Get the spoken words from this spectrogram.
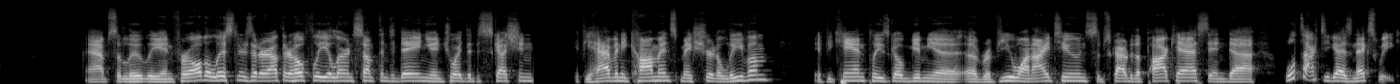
Absolutely. And for all the listeners that are out there, hopefully you learned something today and you enjoyed the discussion. If you have any comments, make sure to leave them. If you can, please go give me a, a review on iTunes, subscribe to the podcast, and uh, we'll talk to you guys next week.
